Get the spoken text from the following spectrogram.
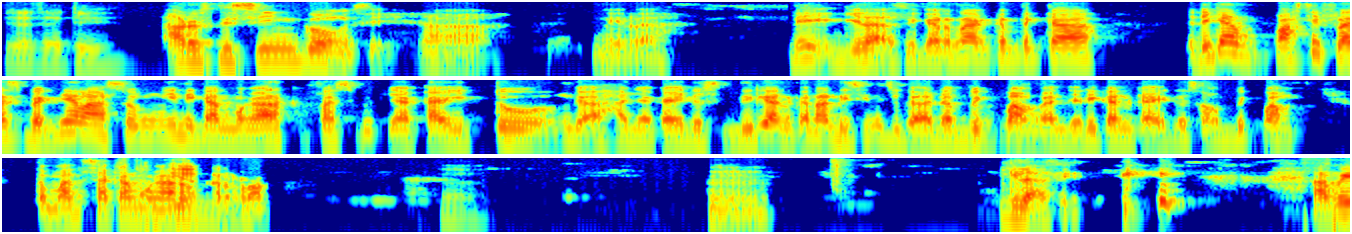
Bisa jadi. Harus disinggung sih. Nah, inilah. Ini gila sih karena ketika jadi kan pasti flashbacknya langsung ini kan mengarah ke flashbacknya Kaido, nggak hanya Kaido sendirian karena di sini juga ada Big Mom kan. Jadi kan Kaido sama Big Mom otomatis akan Sekalian. mengarah ke Rock. Hmm. Gila sih. Tapi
